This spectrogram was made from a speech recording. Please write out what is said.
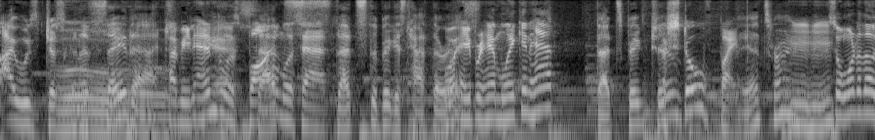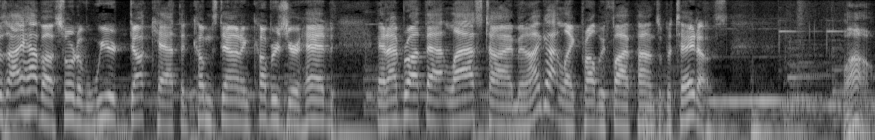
I was just going to say that. I mean, endless, Yes, bottomless that's, hat. That's the biggest hat there is. Or Abraham Lincoln hat? That's big too. A stovepipe. Yeah, that's right. Mm-hmm. So one of those, I have a sort of weird duck hat that comes down and covers your head, and I brought that last time, and I got like probably five pounds of potatoes. Wow.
